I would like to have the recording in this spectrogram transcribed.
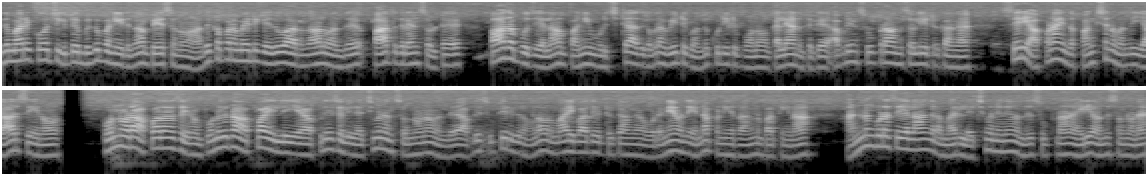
இது மாதிரி கோச்சிக்கிட்டு பிகு பண்ணிட்டு தான் பேசணும். அதுக்கப்புறமேட்டுக்கு எதுவாக இருந்தாலும் வந்து பார்த்துக்கிறேன்னு சொல்லிட்டு பாத பூஜையெல்லாம் பண்ணி முடிச்சுட்டு அதுக்கப்புறம் வீட்டுக்கு வந்து கூட்டிகிட்டு போகணும் கல்யாணத்துக்கு அப்படின்னு சூப்பராக வந்து சொல்லிகிட்டு இருக்காங்க. சரி அப்போனா இந்த ஃபங்க்ஷனை வந்து யார் செய்யணும்? பொண்ணோட அப்பா தான் செய்யணும். பொண்ணுக்கு தான் அப்பா இல்லையே அப்படின்னு சொல்லி லட்சுமணன் சொன்னோன்னா வந்து அப்படியே சுற்றி இருக்கிறவங்களாம் ஒரு மாதிரி பார்த்துக்கிட்டு இருக்காங்க. உடனே வந்து என்ன பண்ணிடுறாங்கன்னு பார்த்தீங்கன்னா அண்ணன் கூட செய்யலாங்கிற மாதிரி லட்சுமணனே வந்து சூப்பரான ஐடியா வந்து சொன்னோன்னே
